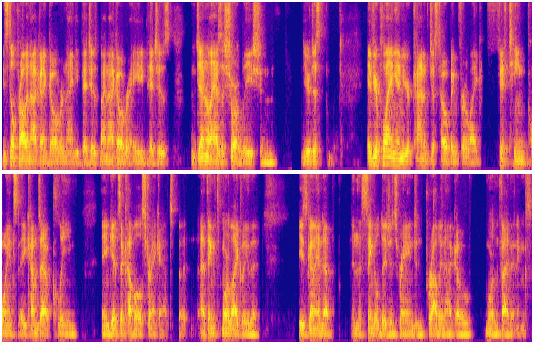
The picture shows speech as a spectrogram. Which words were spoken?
He's still probably not going to go over 90 pitches, might not go over 80 pitches. Generally has a short leash, and you're just if you're playing him, you're kind of just hoping for like 15 points that he comes out clean and gets a couple of strikeouts. But I think it's more likely that he's going to end up in the single digits range and probably not go more than five innings.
